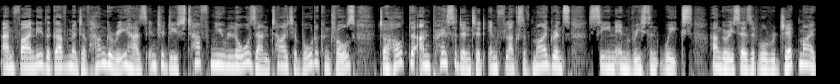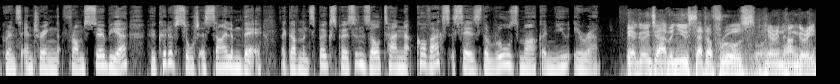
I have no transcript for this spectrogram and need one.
And finally, the government of Hungary has introduced tough new laws and tighter border controls to halt the unprecedented influx of migrants seen in recent weeks. Hungary says it will reject migrants entering from Serbia who could have sought asylum there. The government spokesperson Zoltan Kovacs says the rules mark a new era. We are going to have a new set of rules here in Hungary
